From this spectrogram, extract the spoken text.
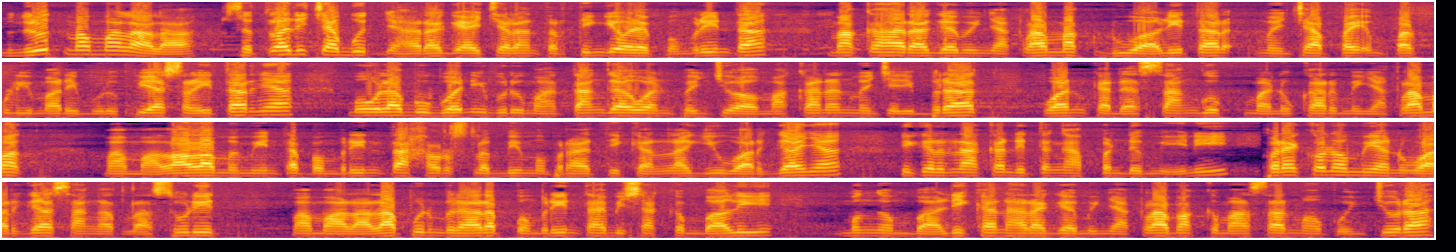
Menurut Mama Lala, setelah dicabutnya harga eceran tertinggi oleh pemerintah, maka harga minyak lamak 2 liter mencapai Rp45.000 seliternya, maulah bubuan ibu rumah tangga wan penjual makanan menjadi berat, wan kada sanggup menukar minyak lamak. Mama Lala meminta pemerintah harus lebih memperhatikan lagi warganya dikarenakan di tengah pandemi ini perekonomian warga sangatlah sulit. Mama Lala pun berharap pemerintah bisa kembali mengembalikan harga minyak lamak kemasan maupun curah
